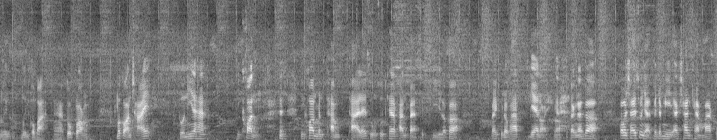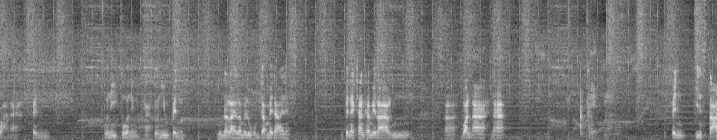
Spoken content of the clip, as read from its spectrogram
หมื่นหมื่นกว่าบาทนะฮะตัวกล้องเมื่อก่อนใช้ตัวนี้นะฮะ นิคอนนิคอนมันทำถ่ายได้สูงสุดแค่พันแปดสิบปีแล้วก็ได้คุณภาพแย่หน่อยนะจากนั้นก็ก็มาใช้ส่วนใหญ่มันจะมีแอคชั่นแคมมากกว่านะ เป็นตัวนี้อีกตัวหนึ่งนะตัวนี้มันเป็นรุ่นอะไรเราไม่รู้ผมจำไม่ได้เนี่ย มันเป็นแอคชั่นคาเมรารุ่นอ่า 1R นะฮะนี่เป็น Insta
